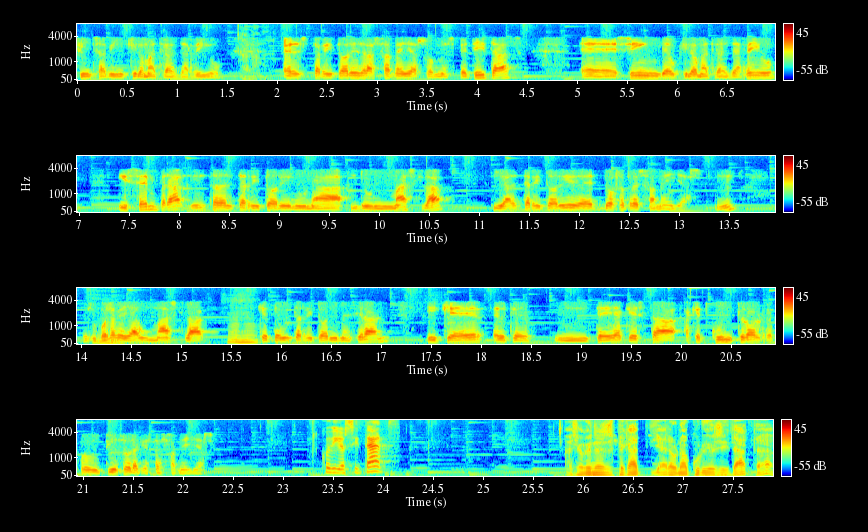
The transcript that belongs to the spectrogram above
fins a 20 quilòmetres de riu. Caram. Els territoris de les femelles són més petites, eh, 5-10 quilòmetres de riu, i sempre dintre del territori d'un mascle hi ha el territori de dos o tres femelles. Mm? Se suposa que hi ha un mascle Uh -huh. que té un territori més gran i que el que mm, té aquesta, aquest control reproductiu sobre aquestes femelles. Curiositats. Això que ens has explicat ja era una curiositat, eh?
